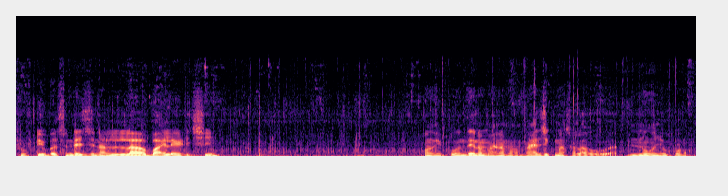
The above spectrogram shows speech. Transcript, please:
ஃபிஃப்டி பர்சன்டேஜ் நல்லா பாயில் ஆகிடுச்சு வாங்க இப்போ வந்து நம்ம நம்ம மேஜிக் மசாலாவை இன்னும் கொஞ்சம் போடும்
